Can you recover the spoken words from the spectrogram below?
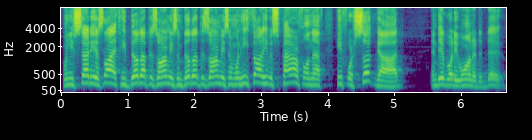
When you study his life, he built up his armies and built up his armies, and when he thought he was powerful enough, he forsook God and did what he wanted to do.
